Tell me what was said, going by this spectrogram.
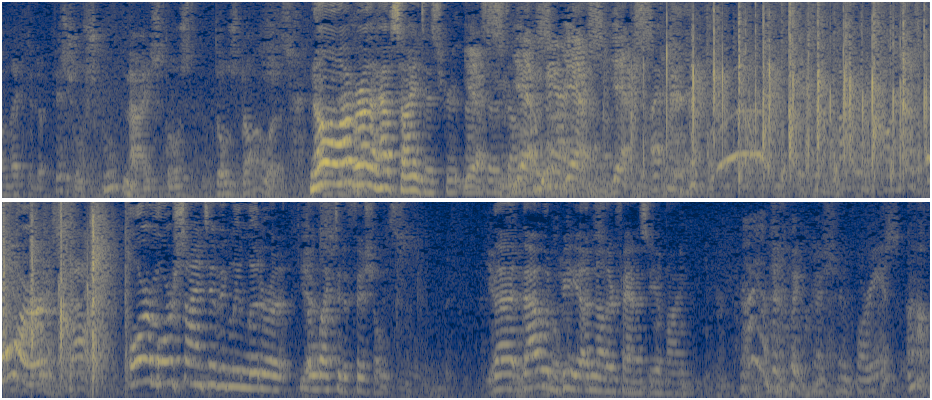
elected officials scrutinize those, those dollars. no, I'd rather have scientists scrutinize those dollars. yes, yes, yes. Or or more scientifically literate Yes. elected officials. That that would be another fantasy of mine. I have a quick question for you. Uh-huh.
